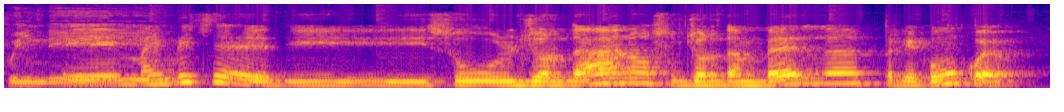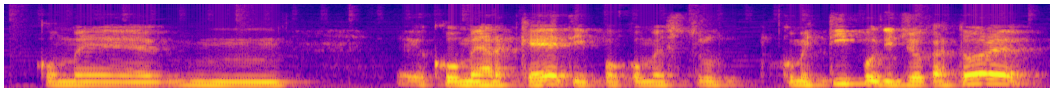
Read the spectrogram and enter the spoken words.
Quindi... E, ma invece di, sul Giordano, su Jordan Bell, perché comunque come, mh, eh, come archetipo, come, stru- come, tipo di giocatore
